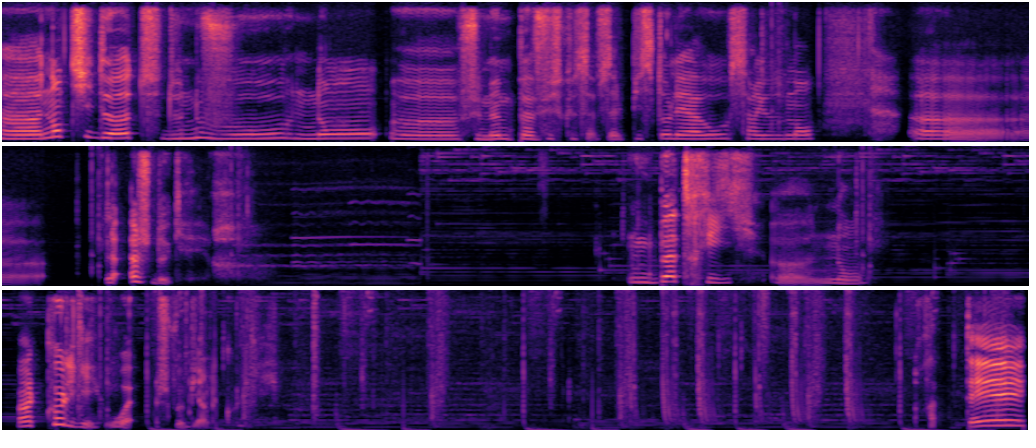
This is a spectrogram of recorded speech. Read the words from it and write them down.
un antidote de nouveau, non, euh, j'ai même pas vu ce que ça faisait le pistolet à eau, sérieusement. Euh, la hache de guerre. Une batterie, euh, non. Un collier, ouais, je veux bien le collier. Hmm.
